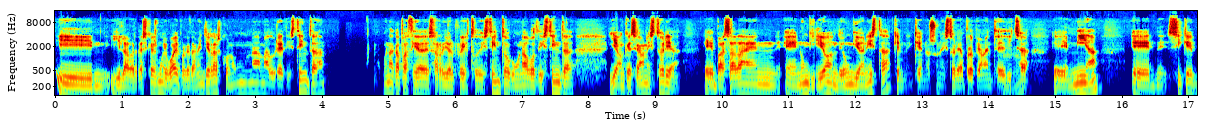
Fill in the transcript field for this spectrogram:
Y, la verdad es que es muy guay, porque también llegas con una madurez distinta, una capacidad de desarrollo del proyecto distinto, con una voz distinta, y aunque sea una historia eh, basada en, en, un guion de un guionista, que, que no es una historia propiamente dicha eh, mía, sí que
